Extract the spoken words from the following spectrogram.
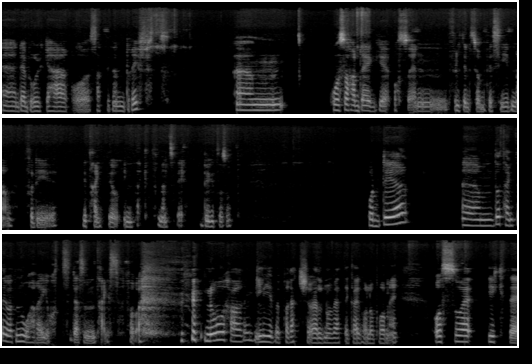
eh, det bruket her og sette i gang drift. Um, og så hadde jeg også en fulltidsjobb ved siden av, fordi vi trengte jo inntekt mens vi bygget oss opp. Og det um, Da tenkte jeg jo at nå har jeg gjort det som trengs for å Nå har jeg livet på rett kjøl, nå vet jeg hva jeg holder på med. Og så gikk det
